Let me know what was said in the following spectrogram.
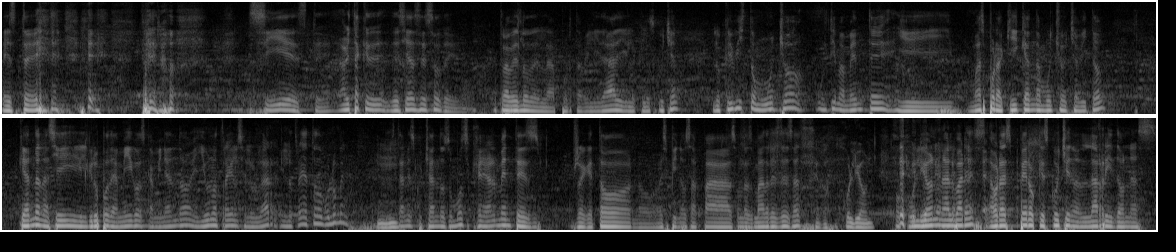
Este, pero sí, este, ahorita que decías eso de otra vez lo de la portabilidad y lo que lo escuchen, lo que he visto mucho últimamente y más por aquí que anda mucho chavito, que andan así el grupo de amigos caminando y uno trae el celular y lo trae a todo volumen y están escuchando su música. Generalmente es reggaetón o Espinosa Paz o las madres de esas. Julián. O Julián Álvarez. Ahora espero que escuchen a Larry Donas.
